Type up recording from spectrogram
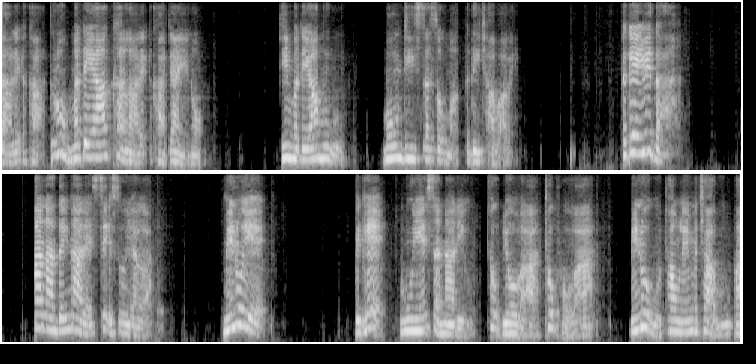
လာတဲ့အခါသူတို့မတရားခံလာတဲ့အခါကျရင်တော့ဒီမတရားမှုကိုမုံဒီဆက်စုပ်မှာအသေးချပါပဲအကယ်၍သာအာနာသိန်းနာတဲ့စစ်အစိုးရကမင်းတို့ရဲ့တကယ်မူရင်းဆန္ဒတွေကိုထုတ်ပြောပါထုတ်ဖော်ပါမင်းတို့ကိုထောင်လဲမချဘူးဘာ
